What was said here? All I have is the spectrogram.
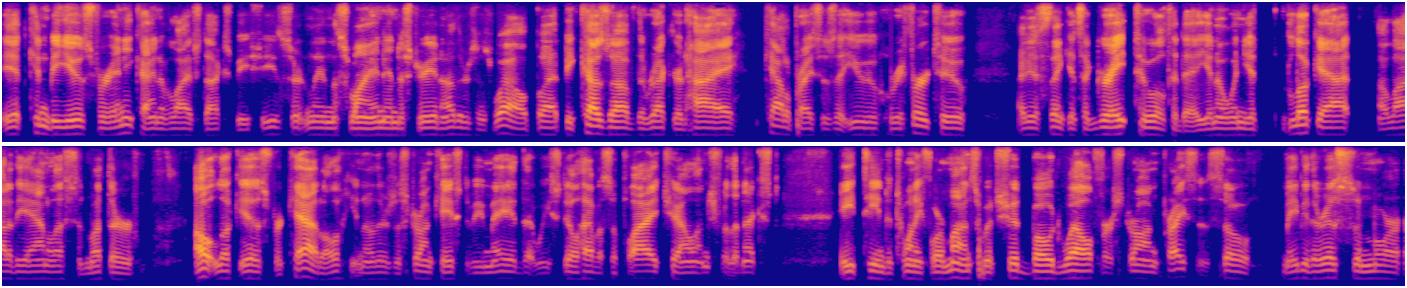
It can be used for any kind of livestock species, certainly in the swine industry and others as well. But because of the record high cattle prices that you refer to, I just think it's a great tool today. You know, when you look at a lot of the analysts and what their outlook is for cattle, you know, there's a strong case to be made that we still have a supply challenge for the next 18 to 24 months, which should bode well for strong prices. So maybe there is some more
